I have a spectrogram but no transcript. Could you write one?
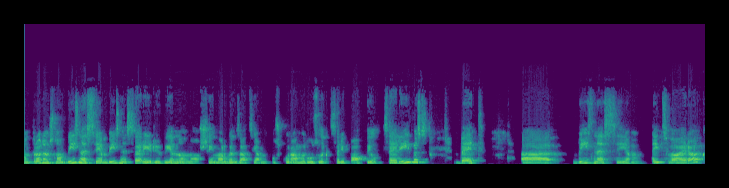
Un, protams, no biznesiem biznesa arī ir viena no šīm organizācijām, uz kurām ir uzlikts arī papildu cerības, bet uh, biznesiem tic vairāk,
